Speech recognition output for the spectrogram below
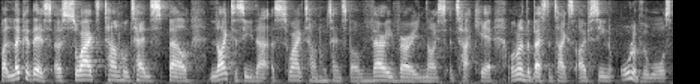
But look at this, a swagged Town Hall 10 spell. Like to see that, a swagged Town Hall 10 spell. Very, very nice attack here. One of the best attacks I've seen all of the wars.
